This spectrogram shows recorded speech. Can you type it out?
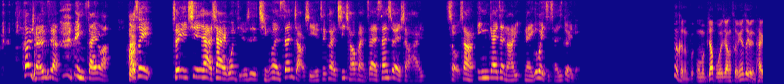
他原来是这样硬塞的嘛？好，所以所以接下来下一个问题就是，请问三角形这块七巧板在三岁的小孩手上应该在哪里？哪个位置才是对的？这个可能不，我们比较不会这样测，因为这有点太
